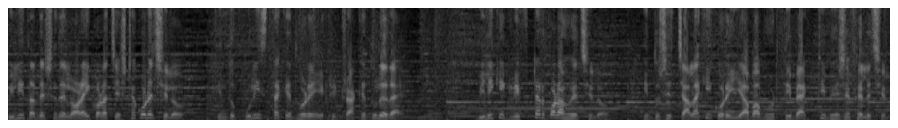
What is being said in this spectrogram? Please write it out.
বিলি তাদের সাথে লড়াই করার চেষ্টা করেছিল, কিন্তু পুলিশ তাকে ধরে একটি ট্রাকে তুলে দেয়। বিলিকে গ্রেফতার করা হয়েছিল, কিন্তু সে চালাকি করে ইয়াবা ভর্তি ব্যাগটি ভেসে ফেলেছিল।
